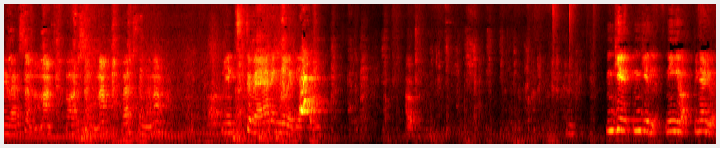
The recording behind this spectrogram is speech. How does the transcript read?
நீ வர சொன்னா வர சொன்னா வர சொன்னா நெக்ஸ்ட் வேற எங்க வைக்கலாம் Out. இங்கே இங்க இல்ல நீங்க வா பின்னாடி வா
